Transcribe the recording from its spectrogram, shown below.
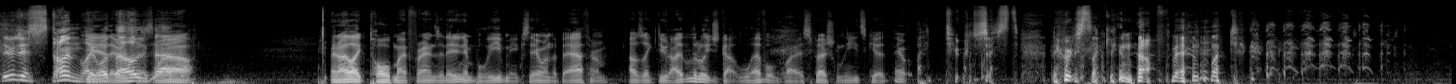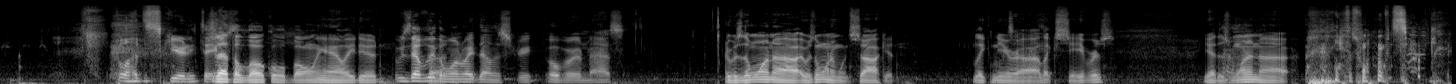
They were just stunned. Like, yeah, what the hell just like, happened? And I like told my friends, and they didn't believe me because they were in the bathroom. I was like, "Dude, I literally just got leveled by a special needs kid." They were like, "Dude, just," they were just like, "Enough, man!" Like, Pull out the security tape. It's at the local bowling alley, dude. it was definitely the one right down the street over in Mass. It was the one. Uh, it was the one in Woonsocket, like near uh, like Savers. Yeah, there's one in. Uh, there's one in Woonsocket.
